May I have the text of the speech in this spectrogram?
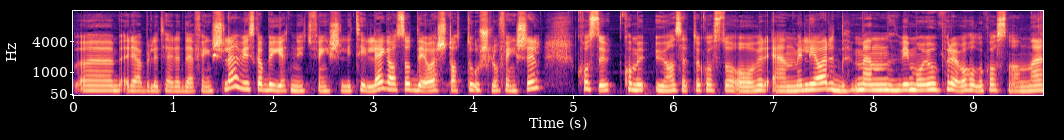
rehabilitere det fengselet. Vi skal bygge et nytt fengsel i tillegg. Altså Det å erstatte Oslo fengsel koster, kommer uansett til å koste over en milliard. Men vi må jo prøve å holde kostnadene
